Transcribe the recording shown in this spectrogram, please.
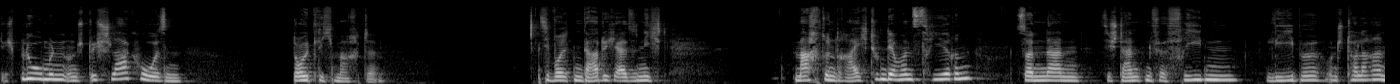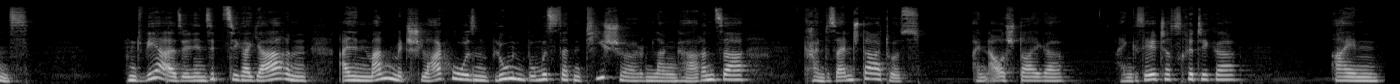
durch Blumen und durch Schlaghosen deutlich machte. Sie wollten dadurch also nicht Macht und Reichtum demonstrieren, sondern sie standen für Frieden, Liebe und Toleranz. Und wer also in den 70er Jahren einen Mann mit Schlaghosen, blumenbemusterten T-Shirt und langen Haaren sah, kannte seinen Status. Ein Aussteiger, ein Gesellschaftskritiker, ein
